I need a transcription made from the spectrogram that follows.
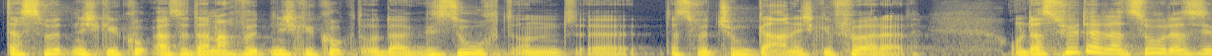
Das wird nicht geguckt, also danach wird nicht geguckt oder gesucht und äh, das wird schon gar nicht gefördert. Und das führt halt dazu, dass,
